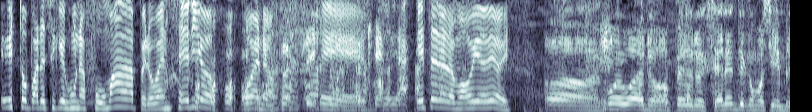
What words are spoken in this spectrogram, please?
esto parece que es una fumada, pero va en serio. Bueno, eh, esta era la movida de hoy. Ah, muy bueno, Pedro, excelente como siempre.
